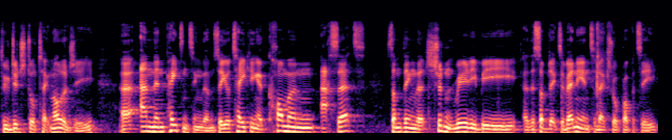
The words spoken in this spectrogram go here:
through digital technology uh, and then patenting them. So you're taking a common asset something that shouldn't really be uh, the subject of any intellectual property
